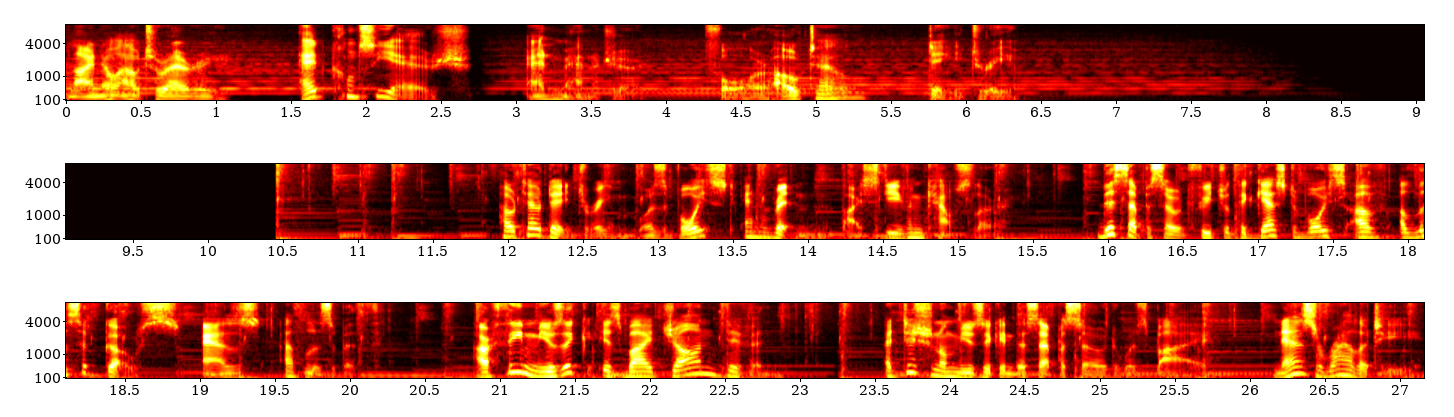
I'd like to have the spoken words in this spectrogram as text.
Lionel Altereri, head concierge and manager for Hotel Daydream. Hotel Daydream was voiced and written by Stephen Kausler. This episode featured the guest voice of Alyssa Gose as Elizabeth. Our theme music is by John Divin. Additional music in this episode was by Nesrality,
